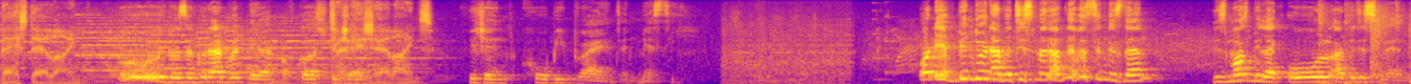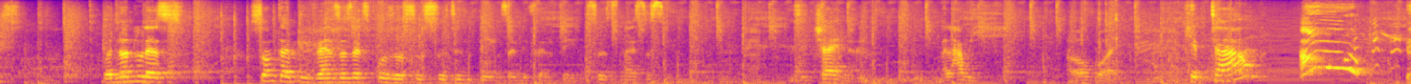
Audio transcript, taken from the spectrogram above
best airline, Oh, it was a good advert there, of course, Turkish featuring, Airlines. featuring Kobe Bryant and Messi. Oh, they've been doing advertisements. I've never seen this then. This must be like old advertisements. But nonetheless, sometimes events has exposed us to certain things and different things. So it's nice to see. It's in China, Malawi. Oh boy. Cape Town? Oh!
